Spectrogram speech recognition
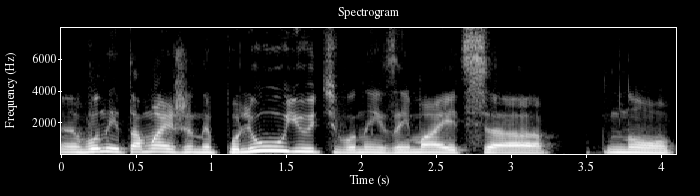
Е, Вони там майже не полюють, вони займаються ну,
